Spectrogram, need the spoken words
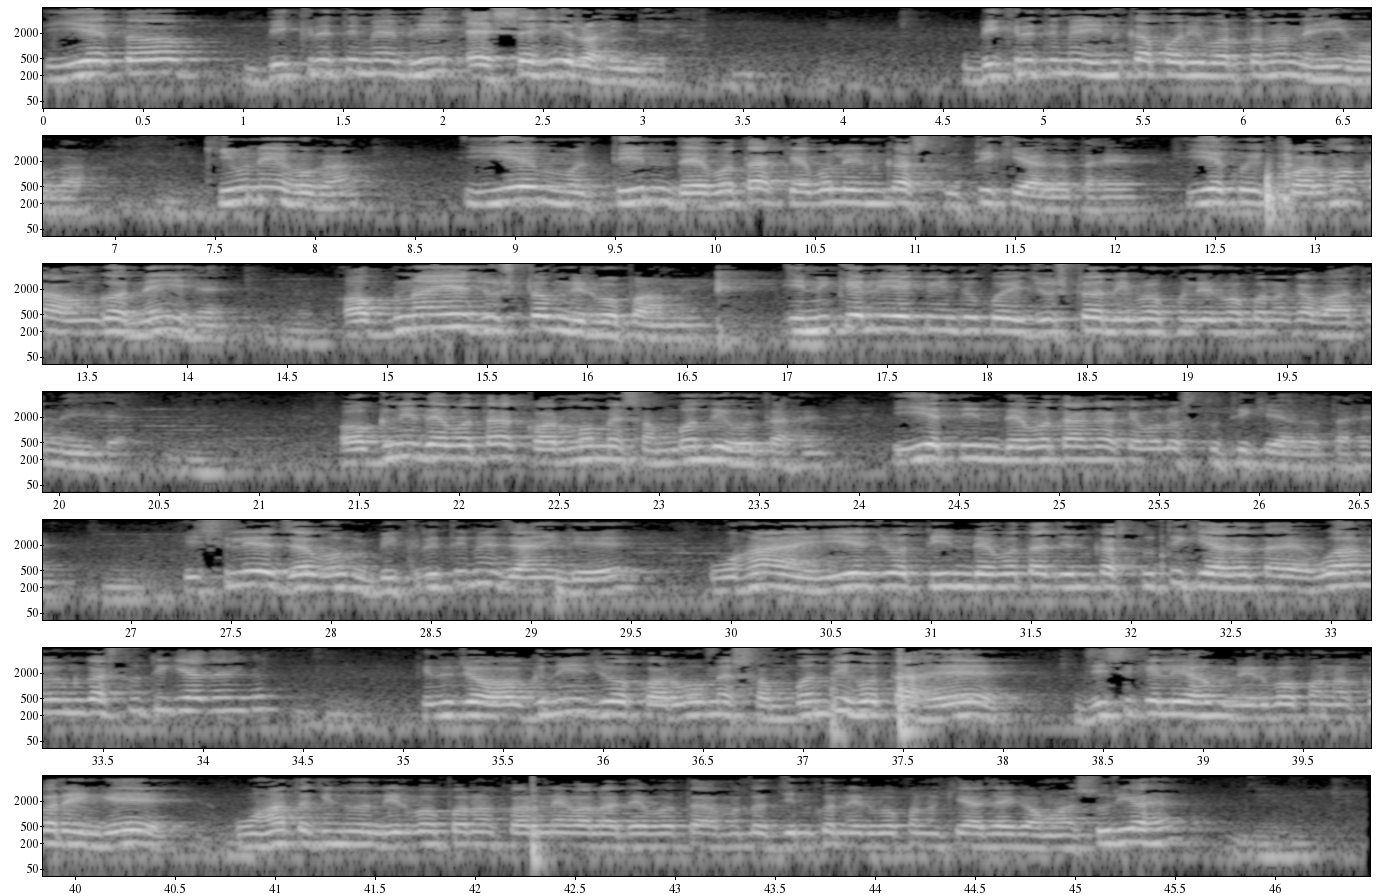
ये तो विकृति में भी ऐसे ही रहेंगे। विकृति में इनका परिवर्तन नहीं होगा। क्यों नहीं होगा? ये तीन देवता केवल इनका स्तुति किया जाता है। ये कोई कर्म का अंग नहीं है। अग्नय जुष्टम निर्वपामी। इनके लिए किंतु कोई जुष्ट निर्वपन का बात नहीं है। अग्नि देवता कर्म में संबंधी होता है। ये तीन देवता का केवल स्तुति किया जाता है। इसलिए जब हम विकृति में जाएँगे, वहाँ ये जो तीन देवता जिनका स्तुति किया जाता है, वह भी उनका स्तुति किया जाएगा। किंतु जो अग्नि, जो कर्मों में संबंधी होता है जिसके लिए हम निर्वपन करेंगे वहाँ तो किंतु निर्वपन करने वाला देवता मतलब जिनको निर्वपन किया जाएगा वहाँ सूर्य है।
